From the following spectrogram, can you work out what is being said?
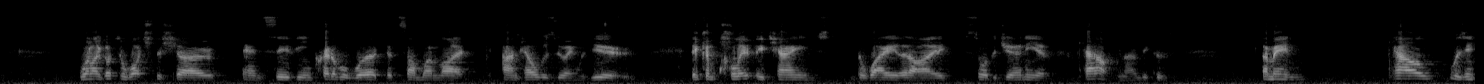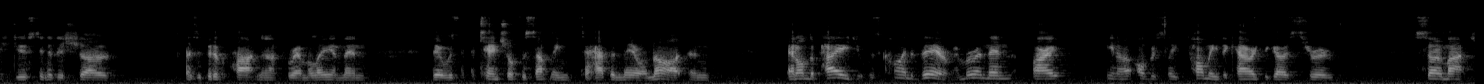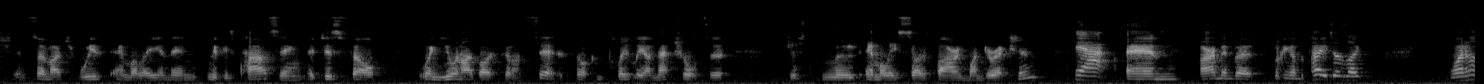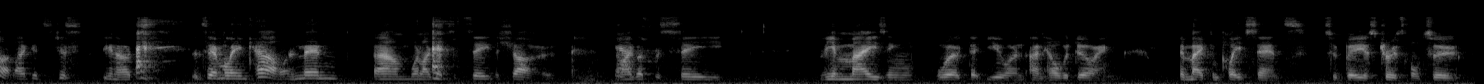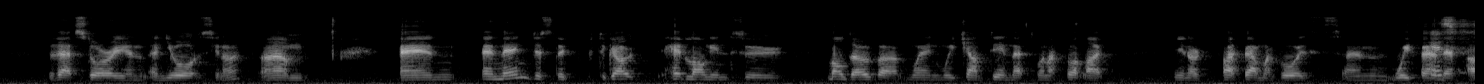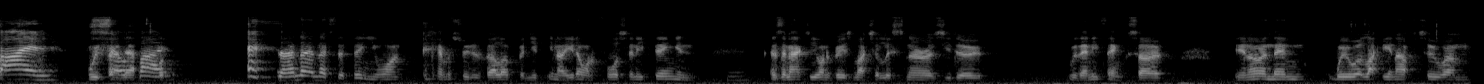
when I got to watch the show and see the incredible work that someone like Angel was doing with you, it completely changed the way that I saw the journey of Cal, you know, because, I mean, Cal was introduced into this show as a bit of a partner for Emily, and then there was the potential for something to happen there or not. And and on the page, it was kind of there, remember? And then I, you know, obviously Tommy, the character, goes through so much and so much with Emily, and then with his passing, it just felt when you and I both got on set, it felt completely unnatural to just move Emily so far in one direction. Yeah. And I remember looking on the page, I was like, why not? Like, it's just, you know, it's, it's Emily and Cal. And then um, when I got to see the show, yeah. and I got to see the amazing work that you and, and Hel were doing, it made complete sense to be as truthful to that story and, and yours, you know. Um, and and then just to, to go headlong into Moldova when we jumped in, that's when I felt like, you know, I found my voice and we found it's out. fun. We so found out. fun. and, that's the thing. You want chemistry to develop, and you, you know you don't want to force anything. And mm. as an actor, you want to be as much a listener as you do with anything. So, you know, and then we were lucky enough to, um,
